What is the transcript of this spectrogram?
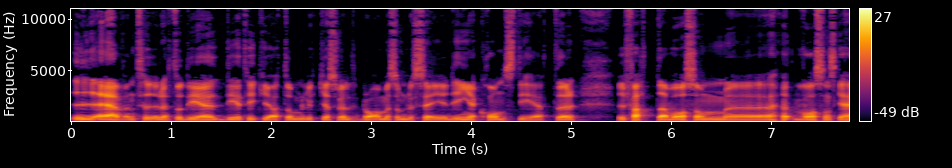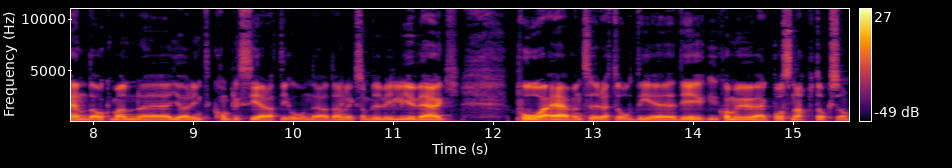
i äventyret. Och det, det tycker jag att de lyckas väldigt bra med som du säger, det är inga konstigheter. Vi fattar vad som, eh, vad som ska hända och man eh, gör det inte komplicerat i onödan liksom. Vi vill ju iväg på äventyret och det, det kommer vi iväg på snabbt också.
